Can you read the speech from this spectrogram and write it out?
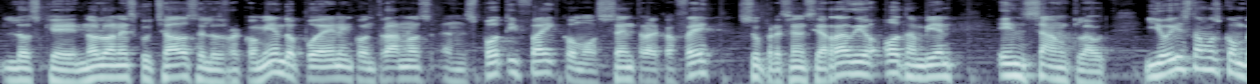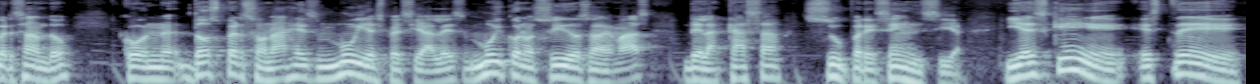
Los que no lo han escuchado se los recomiendo. Pueden encontrarnos en Spotify como Central Café, Su Presencia Radio o también en SoundCloud. Y hoy estamos conversando con dos personajes muy especiales, muy conocidos además de la casa Su Presencia. Y es que este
